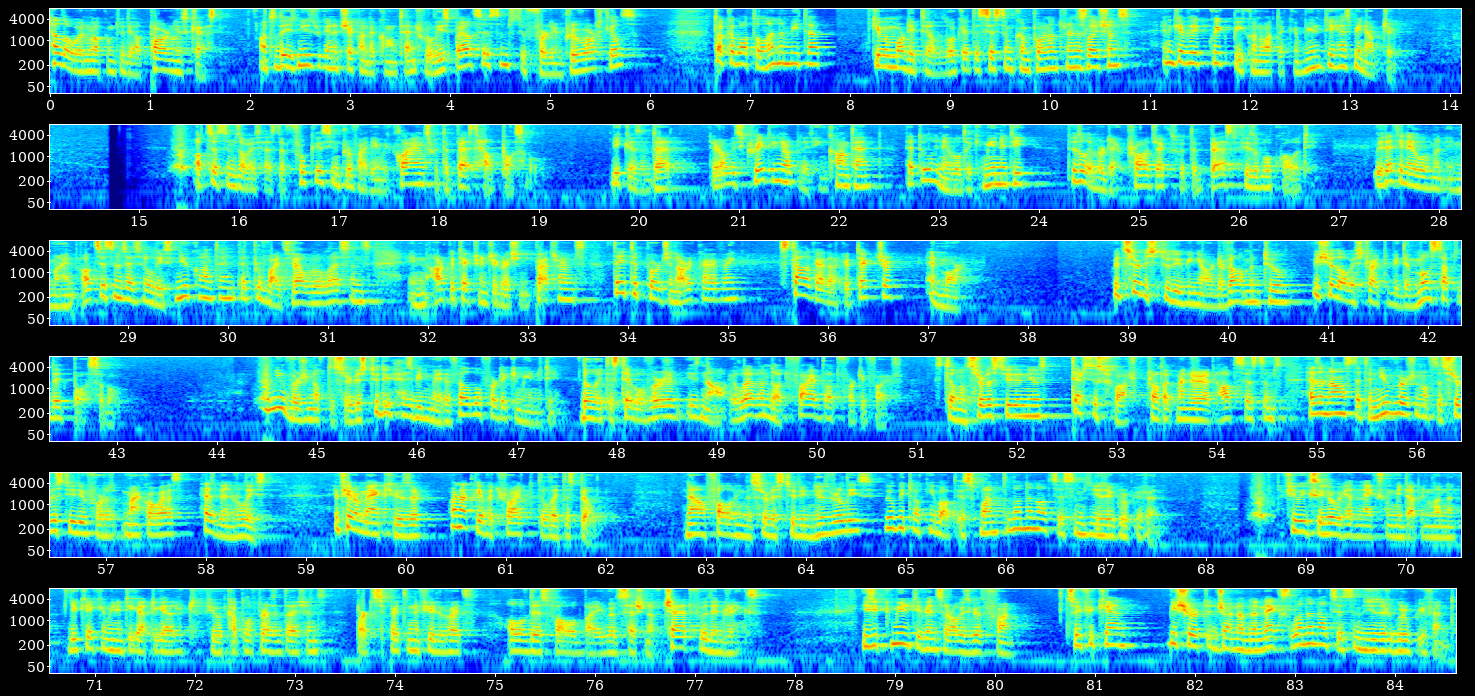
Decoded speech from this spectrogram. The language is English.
Hello and welcome to the OutPower Newscast. On today's news we're going to check on the content released by OutSystems to further improve our skills, talk about the London meetup, give a more detailed look at the system component translations, and give a quick peek on what the community has been up to. OutSystems always has the focus in providing the clients with the best help possible. Because of that, they're always creating or updating content that will enable the community to deliver their projects with the best feasible quality. With that enablement in mind, OutSystems has released new content that provides valuable lessons in architecture integration patterns, data purge and archiving, style guide architecture, and more. With Service Studio being our development tool, we should always try to be the most up-to-date possible. A new version of the Service Studio has been made available for the community. The latest stable version is now 11.5.45. Still on Service Studio news, Tercio Soares, product manager at OutSystems, has announced that a new version of the Service Studio for macOS has been released. If you're a Mac user, why not give a try to the latest build? Now, following the Service Studio news release, we'll be talking about this month London OutSystems user group event. A few weeks ago, we had an excellent meetup in London. UK community got together to view a couple of presentations, participate in a few debates, all of this followed by a good session of chat, food, and drinks. These community events are always good fun, so if you can, be sure to join on the next London OutSystems user group event.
